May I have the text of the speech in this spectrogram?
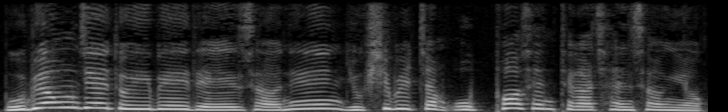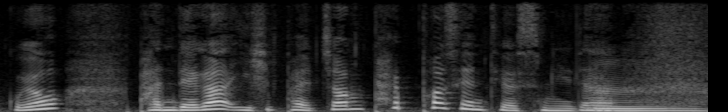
모병제 도입에 대해서는 61.5%가 찬성이었고요. 반대가 28.8%였습니다. 음.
